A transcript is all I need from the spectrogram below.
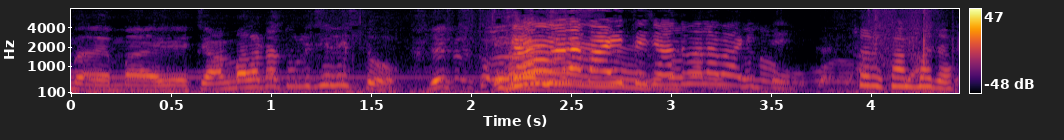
চাঁদমালাটা তুলেছিলিস তো? চাঁদমালা বাড়িতে চাঁদমালা বাড়িতে। চলো শান্ত যাও।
